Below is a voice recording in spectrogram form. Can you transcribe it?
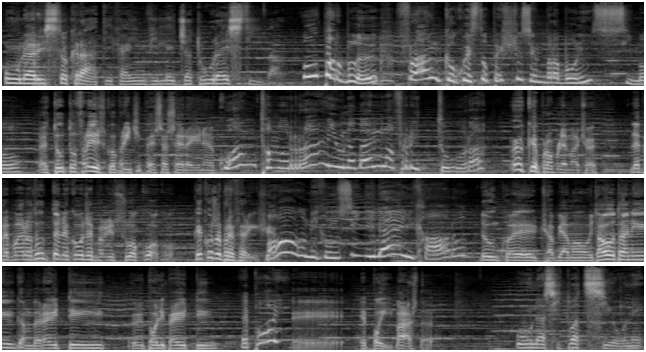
Un'aristocratica in villeggiatura estiva. Oh parbleu, Franco, questo pesce sembra buonissimo. È tutto fresco, principessa Serena. Quanto vorrei una bella frittura. E che problema c'è? Le preparo tutte le cose per il suo cuoco. Che cosa preferisce? Oh, mi consigli lei, caro? Dunque, ci abbiamo i totani, i gamberetti, i polipetti. E poi? E, e poi basta. Una situazione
